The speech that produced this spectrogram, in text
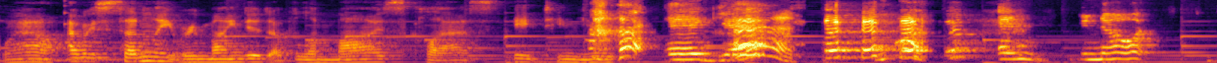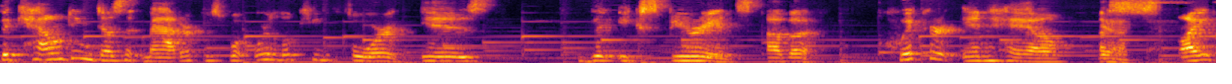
Wow, I was suddenly reminded of Lamaze class 18 years ago. Again. yeah. And you know what? The counting doesn't matter because what we're looking for is the experience of a quicker inhale, a slight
